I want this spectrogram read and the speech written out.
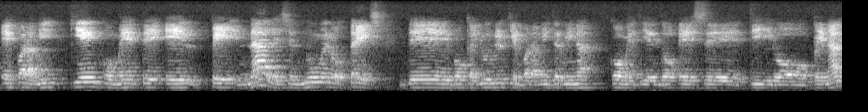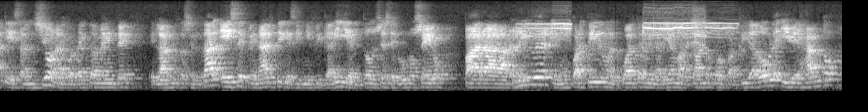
es para mí quien comete el penal, es el número 3 de Boca Juniors quien para mí termina cometiendo ese tiro penal que sanciona correctamente el árbitro central, ese penalti que significaría entonces el 1-0 para River en un partido en el cual terminaría marcando por partida doble y dejando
